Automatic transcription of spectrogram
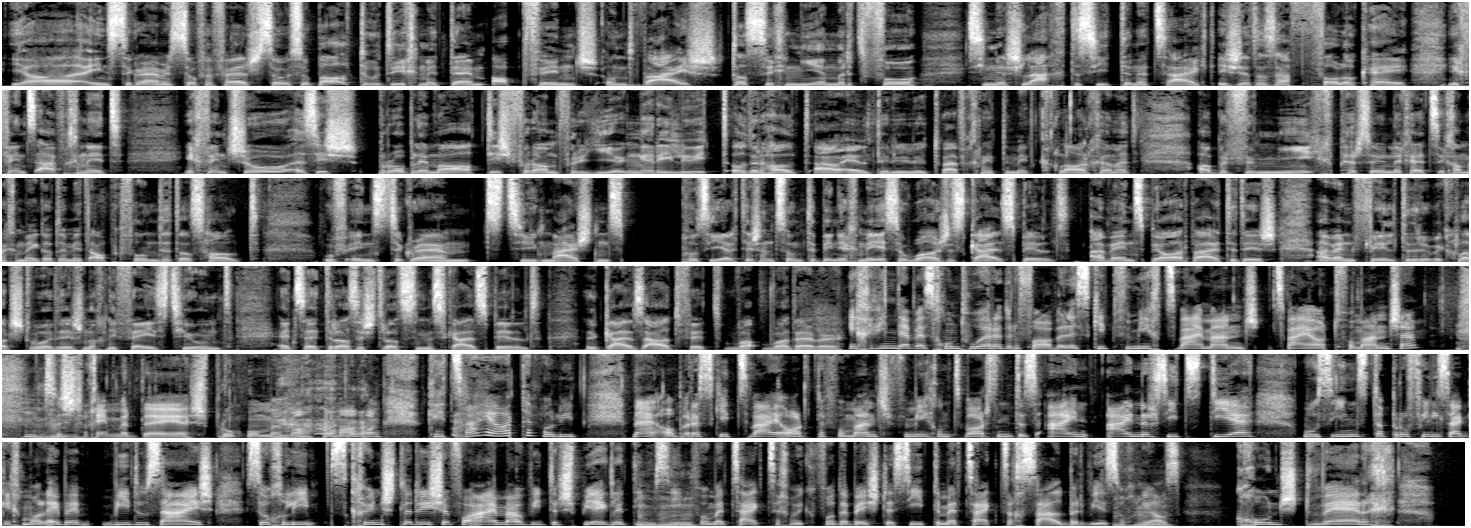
ja, Instagram ist so verfälscht, so, sobald du dich mit dem abfindest und weißt, dass sich niemand von seinen schlechten Seiten zeigt, ist ja das auch voll okay. Ich finde es einfach nicht, ich finde schon, es ist problematisch, vor allem für jüngere Leute oder halt auch ältere Leute, die einfach nicht damit klarkommen. Aber für mich persönlich jetzt, ich mich mega damit abgefunden, dass halt auf Instagram das Zeug meistens posiert ist und so. Und da bin ich mehr so, wow, ist ein geiles Bild. Auch wenn es bearbeitet ist, auch wenn ein Filter drüber geklatscht wurde, ist noch ein bisschen facetuned, etc. Es ist trotzdem ein geiles Bild. Ein geiles Outfit, whatever. Ich finde eben, es kommt hure darauf an, weil es gibt für mich zwei, Mensch, zwei Arten von Menschen. das ist doch immer der Spruch, den man macht am Anfang. Es gibt zwei Arten von Leuten. Nein, aber es gibt zwei Arten von Menschen für mich und zwar sind das ein, einerseits die, wo das Insta-Profil, sage ich mal, eben, wie du sagst, so ein bisschen das Künstlerische von einem auch widerspiegelt, im mhm. Sinn von, man zeigt zeigt sich wirklich von der besten Seite. Man zeigt sich selber wie so mhm. ein als Kunstwerk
